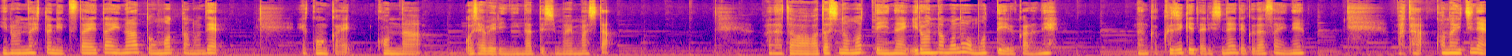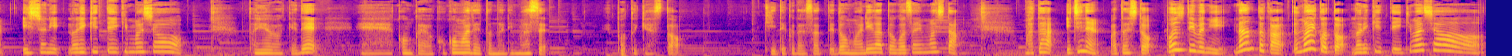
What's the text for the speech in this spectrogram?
いろんな人に伝えたいなと思ったので今回こんなおしゃべりになってしまいました。あなたは私の持っていないいろんなものを持っているからね。なんかくじけたりしないでくださいね。またこの1年一緒に乗り切っていきましょう。というわけで、えー、今回はここまでとなります。ポッドキャスト聞いてくださってどうもありがとうございました。また一年私とポジティブになんとかうまいこと乗り切っていきましょう。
